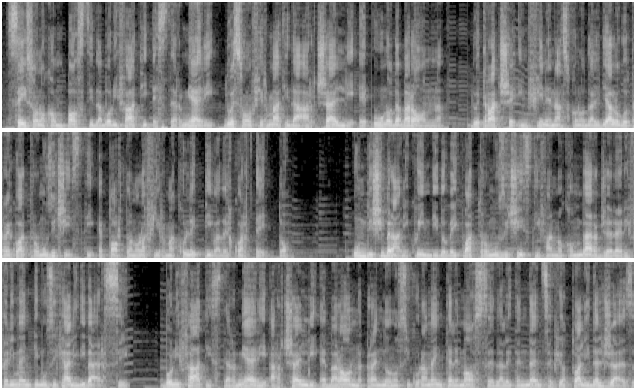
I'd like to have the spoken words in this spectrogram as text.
6 sono composti da Bonifati e Stermieri, 2 sono firmati da Arcelli e 1 da Baron. Due tracce infine nascono dal dialogo tra i quattro musicisti e portano la firma collettiva del quartetto. 11 brani quindi dove i quattro musicisti fanno convergere riferimenti musicali diversi, Bonifati, Stermieri, Arcelli e Baron prendono sicuramente le mosse dalle tendenze più attuali del jazz.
